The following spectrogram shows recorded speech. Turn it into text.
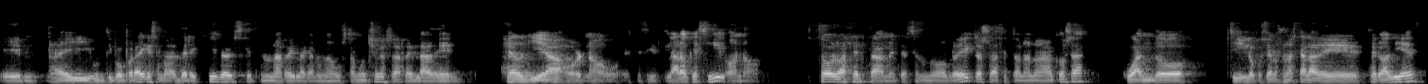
Eh, hay un tipo por ahí que se llama Derek Sivers, que tiene una regla que a mí me gusta mucho, que es la regla de hell yeah or no, es decir, claro que sí o no. Solo acepta meterse en un nuevo proyecto, solo acepta una nueva cosa cuando, si lo pusiéramos en una escala de 0 a 10,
